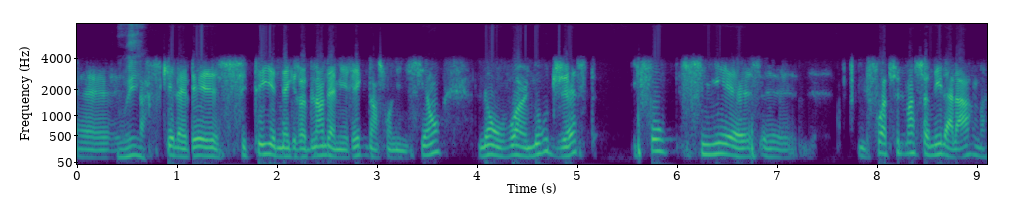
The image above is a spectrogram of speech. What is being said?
Euh, parce qu'elle avait cité Nègre blanc d'Amérique dans son émission. Là, on voit un autre geste. Il faut signer, euh, il faut absolument sonner l'alarme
